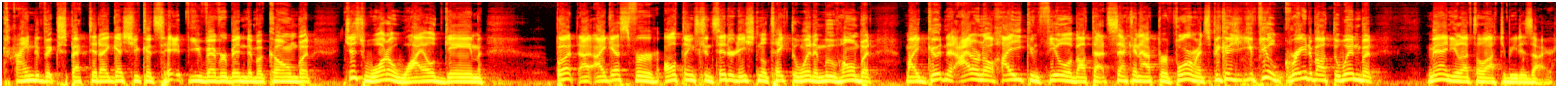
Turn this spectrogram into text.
kind of expected, I guess you could say, if you've ever been to Macomb. But just what a wild game. But I I guess for all things considered, Eastern will take the win and move home. But my goodness, I don't know how you can feel about that second half performance because you feel great about the win, but man, you left a lot to be desired.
